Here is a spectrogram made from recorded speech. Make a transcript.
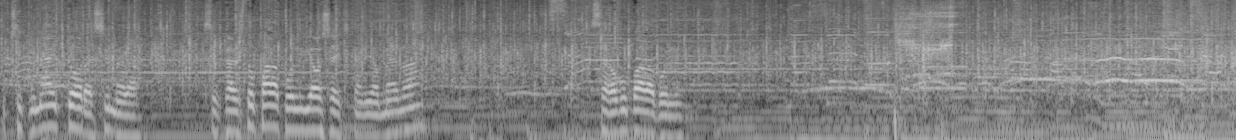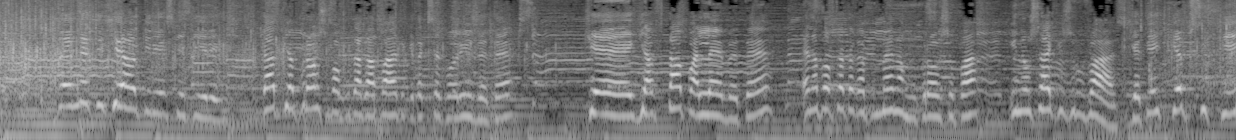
που ξεκινάει τώρα, σήμερα. Σε ευχαριστώ πάρα πολύ για όσα έχεις κάνει για μένα. Σε αγαπώ πάρα πολύ. Δεν είναι τυχαίο κυρίες και κύριοι. Κάποια πρόσωπα που τα αγαπάτε και τα ξεχωρίζετε και για αυτά παλεύετε, ένα από αυτά τα αγαπημένα μου πρόσωπα είναι ο Σάκης Ρουβάς. Γιατί έχει και ψυχή,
